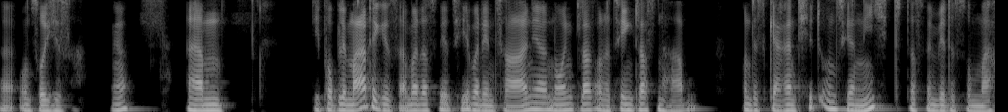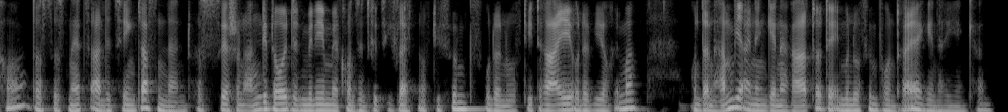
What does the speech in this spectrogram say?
äh, und solche Sachen. Ja? Ähm, die Problematik ist aber, dass wir jetzt hier bei den Zahlen ja neun Klassen oder zehn Klassen haben. Und es garantiert uns ja nicht, dass wenn wir das so machen, dass das Netz alle zehn Klassen lernt. Du hast es ja schon angedeutet, mit dem er konzentriert sich vielleicht nur auf die fünf oder nur auf die drei oder wie auch immer. Und dann haben wir einen Generator, der immer nur fünf und dreier generieren kann.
